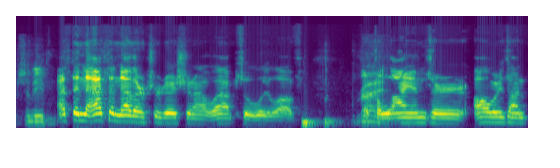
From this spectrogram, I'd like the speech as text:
Should be That's an, that's another tradition I will absolutely love. That The. Lions are always on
